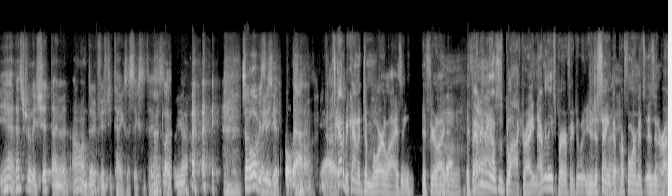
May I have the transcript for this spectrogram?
Yeah, that's really shit, David. I don't want to do 50 takes or 60 takes. It's like, you know. so obviously Lazy. you get pulled out on. You know, It's got to be kind of demoralizing if you're like, Mm, if everything yeah. else is blocked right and everything's perfect, you're just saying the performance isn't right,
